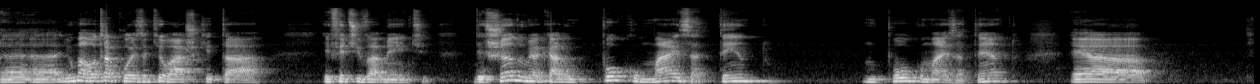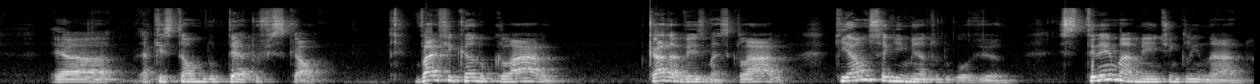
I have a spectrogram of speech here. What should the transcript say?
É, é, e uma outra coisa que eu acho que está efetivamente deixando o mercado um pouco mais atento, um pouco mais atento, é a, é a, a questão do teto fiscal. Vai ficando claro, cada vez mais claro, que há um segmento do governo extremamente inclinado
